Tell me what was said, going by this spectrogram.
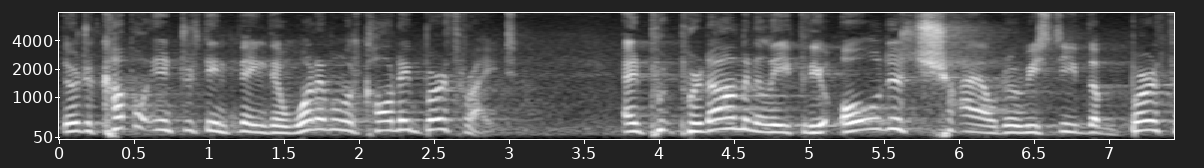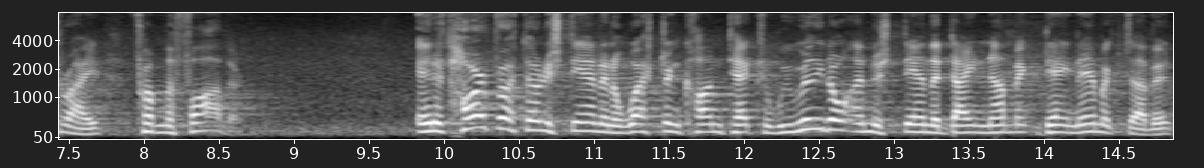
there's a couple interesting things, and one of them was called a birthright. And pre- predominantly for the oldest child to receive the birthright from the father. And it's hard for us to understand in a Western context, we really don't understand the dynamic dynamics of it.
